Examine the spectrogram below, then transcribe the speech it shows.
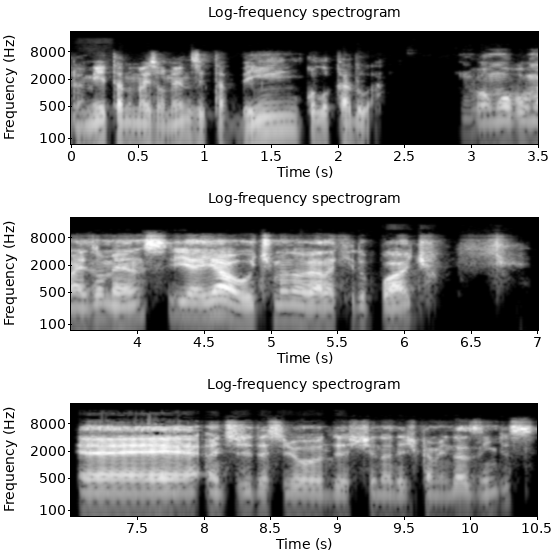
pra mim tá no mais ou menos e tá bem colocado lá. Vamos por mais ou menos. E aí, a última novela aqui do pódio. É... Antes de decidir o destino ali de Caminho das Índias.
